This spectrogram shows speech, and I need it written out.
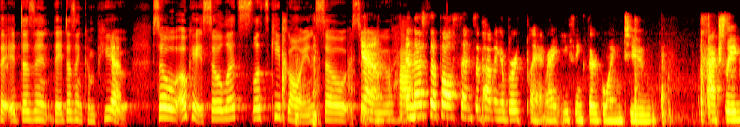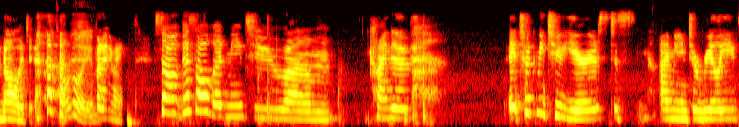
the, it doesn't it doesn't compute. Yeah. So okay, so let's let's keep going. So so yeah. you have And that's the false sense of having a birth plan, right? You think they're going to actually acknowledge it. Totally. but anyway, so this all led me to um, kind of it took me two years to i mean to really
